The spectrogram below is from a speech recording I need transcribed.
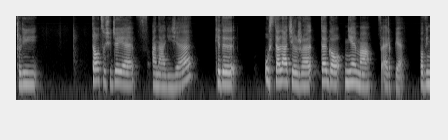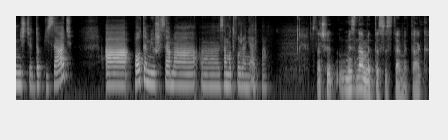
Czyli to, co się dzieje w analizie, kiedy ustalacie, że tego nie ma w ERP-ie, powinniście dopisać, a potem już sama, e, samo tworzenie ERP-a. Znaczy, my znamy te systemy, tak?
